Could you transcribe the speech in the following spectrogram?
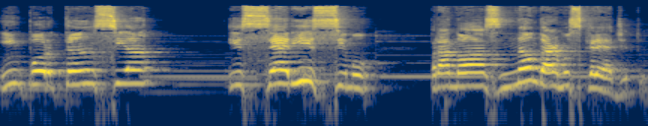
importância e seríssimo para nós não darmos crédito.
